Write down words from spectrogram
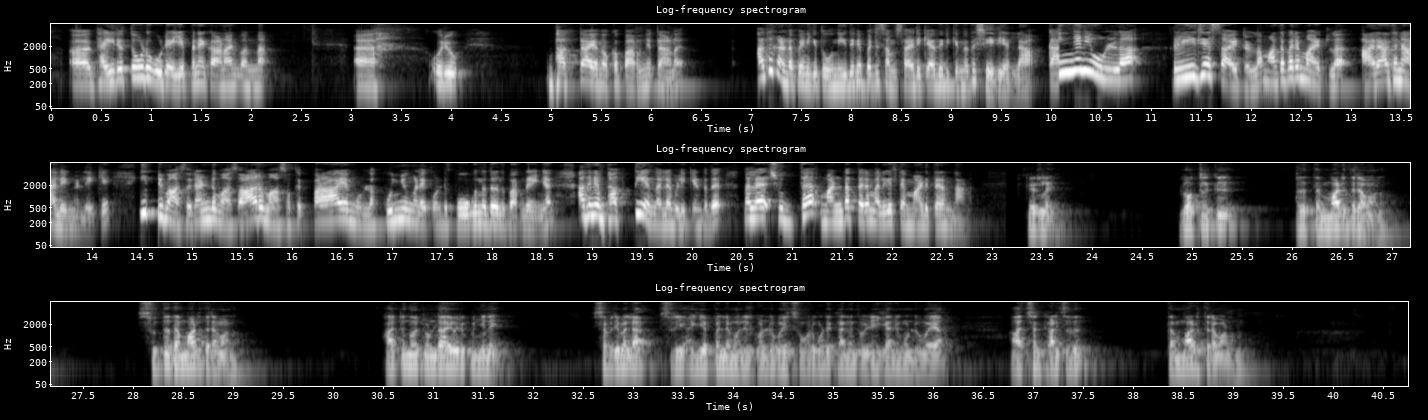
ധൈര്യത്തോടു കൂടി അയ്യപ്പനെ കാണാൻ വന്ന ഒരു ഭക്ത എന്നൊക്കെ പറഞ്ഞിട്ടാണ് അത് കണ്ടപ്പോൾ എനിക്ക് തോന്നി ഇതിനെപ്പറ്റി സംസാരിക്കാതിരിക്കുന്നത് ശരിയല്ല. ഇങ്ങനെയുള്ള റിലീജിയസ് ആയിട്ടുള്ള മതപരമായിട്ടുള്ള ആരാധനാലയങ്ങളിലേക്ക് ഈ ഒരു മാസം രണ്ട് മാസം ആറ് മാസം ഒക്കെ പ്രായമുള്ള കുഞ്ഞുങ്ങളെ കൊണ്ട് പോകുന്നത് എന്ന് പറഞ്ഞു കഴിഞ്ഞാൽ അതിനെ ഭക്തി എന്നല്ല വിളിക്കേണ്ടത്. നല്ല ശുദ്ധ മണ്ടത്തരം അല്ലെങ്കിൽ തെമ്മാടിത്തരം എന്നാണ്. ഡോക്ടർക്ക് അത് തെമ്മാടിത്തരമാണ്. ശുദ്ധ തെമ്മാടിത്തരമാണ്. ആറ്റുനോറ്റുണ്ടായ ഒരു കുഞ്ഞിനെ ശബരിമല ശ്രീ അയ്യപ്പന്റെ മുന്നിൽ കൊണ്ടുപോയി ചോറ് കൊടുക്കാനും തൊഴിയിക്കാനും കൊണ്ടുപോയ അച്ഛൻ കാണിച്ചത് തെമ്മാടിത്തരമാണെന്ന്.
